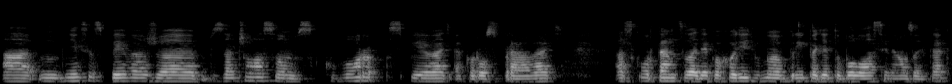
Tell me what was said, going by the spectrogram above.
a v nej sa spieva, že začala som skôr spievať ako rozprávať a skôr tancovať ako chodiť. V mojom prípade to bolo asi naozaj tak.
